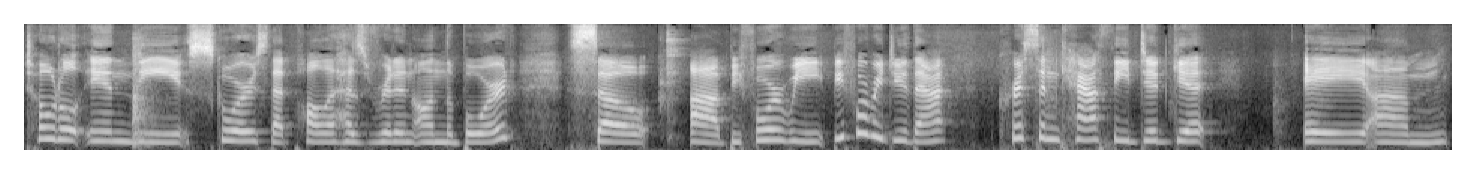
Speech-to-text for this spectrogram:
total in the scores that Paula has written on the board. So uh, before we before we do that, Chris and Cathy did get a um,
